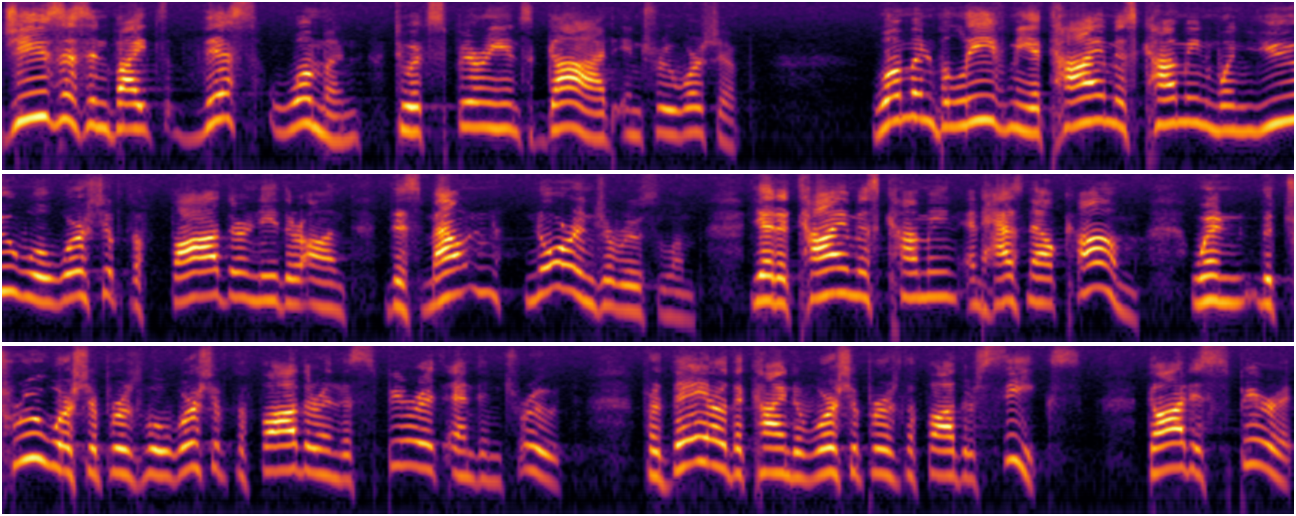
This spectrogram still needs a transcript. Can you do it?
Jesus invites this woman to experience God in true worship. Woman, believe me, a time is coming when you will worship the Father neither on this mountain nor in Jerusalem. Yet a time is coming and has now come when the true worshipers will worship the Father in the Spirit and in truth. For they are the kind of worshipers the Father seeks. God is Spirit,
